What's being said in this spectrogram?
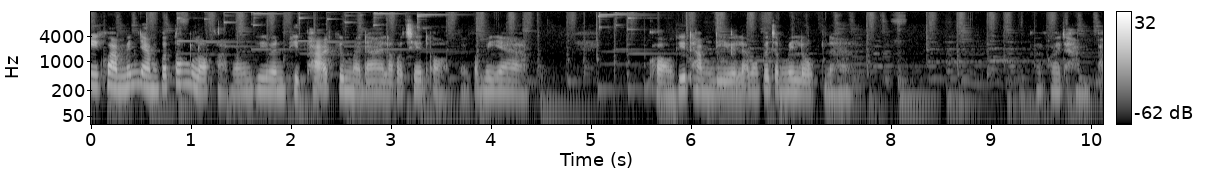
มีความแม่นยำก็ต้องล็อกค่ะบางทีมันผิดพลาดขึ้นมาได้เราก็เช็ดออกมันก็ไม่ยาก ของที่ทำดีไว้แล้วมันก็จะไม่ลบนะคะค่อยๆทำไป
